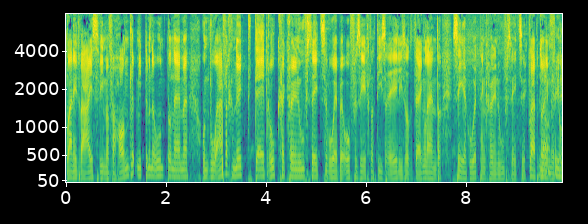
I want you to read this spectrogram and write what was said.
die auch nicht weiss, wie man verhandelt mit einem Unternehmen und wo einfach nicht den Druck können aufsetzen, wo eben offensichtlich die Israelis oder die Engländer sehr gut haben können aufsetzen. Ich glaube, da ja, haben wir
